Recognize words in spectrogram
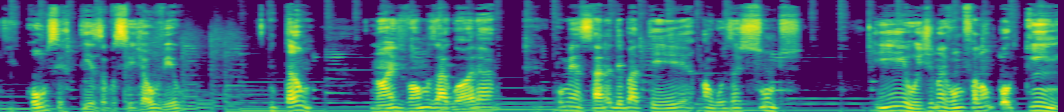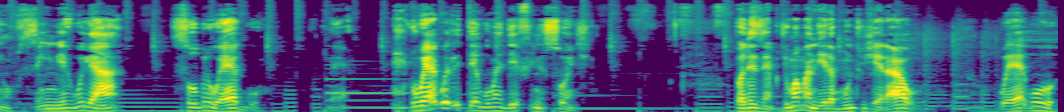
que com certeza você já ouviu. Então, nós vamos agora começar a debater alguns assuntos. E hoje nós vamos falar um pouquinho, sem mergulhar, sobre o ego. Né? O ego ele tem algumas definições. Por exemplo, de uma maneira muito geral, o ego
